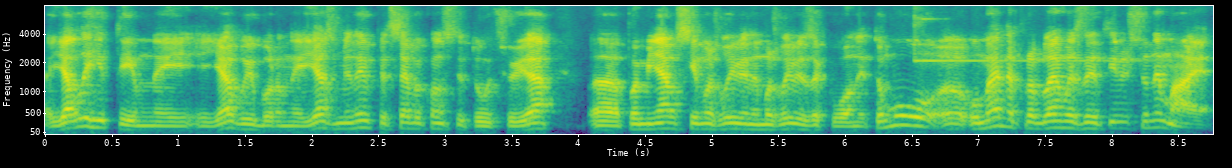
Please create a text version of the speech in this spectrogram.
я легітимний, я виборний, я змінив під себе конституцію. Я е, поміняв всі можливі і неможливі закони. Тому е, у мене проблеми з легітимністю немає.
